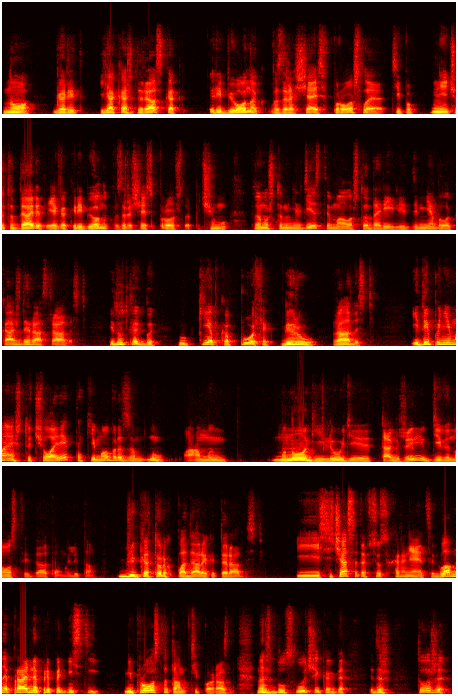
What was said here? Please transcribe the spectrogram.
Но, говорит, я каждый раз как ребенок, возвращаясь в прошлое, типа, мне что-то дарит, я как ребенок возвращаюсь в прошлое. Почему? Потому что мне в детстве мало что дарили. Для меня была каждый раз радость. И тут как бы, ну, кепка, пофиг, беру, радость. И ты понимаешь, что человек таким образом, ну, а мы многие люди так жили в 90-е, да, там, или там, для которых подарок это радость. И сейчас это все сохраняется. Главное правильно преподнести. Не просто там, типа, раз... У нас был случай, когда... Это же тоже,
